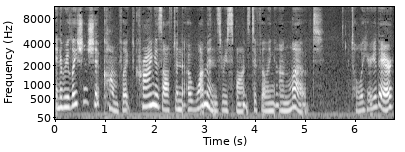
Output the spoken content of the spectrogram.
In a relationship conflict, crying is often a woman's response to feeling unloved. I totally hear you there.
